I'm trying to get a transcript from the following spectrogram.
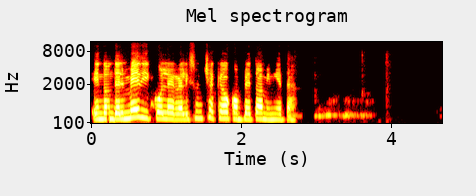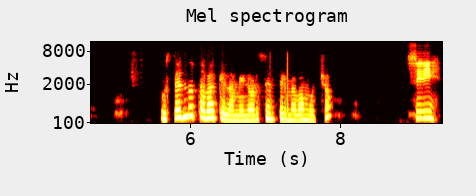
en donde el médico le realizó un chequeo completo a mi nieta. ¿Usted notaba que la menor se enfermaba mucho? Sí.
